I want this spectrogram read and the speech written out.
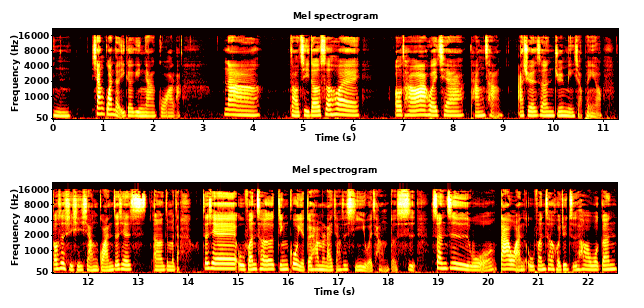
嗯相关的一个银仔歌啦。那早期的社会，黑头啊火车、糖厂啊，学生、居民、小朋友都是息息相关。这些嗯、怎么讲？这些五分车经过也对他们来讲是习以为常的事，甚至我搭完五分车回去之后，我跟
